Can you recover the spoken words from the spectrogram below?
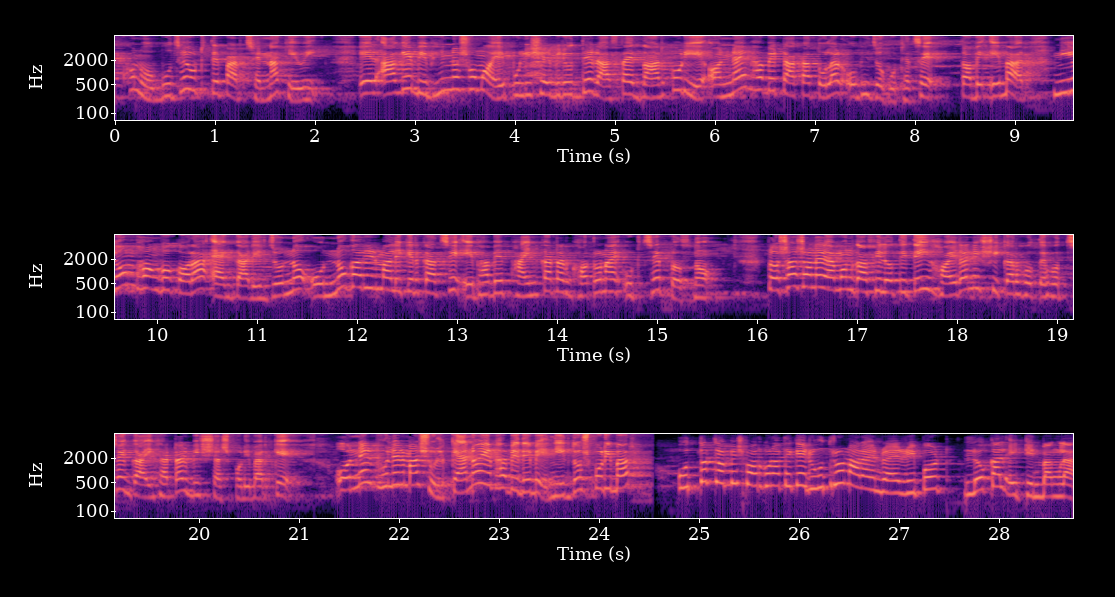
এখনও বুঝে উঠতে পারছেন না কেউই। এর আগে বিভিন্ন সময়ে পুলিশের বিরুদ্ধে রাস্তায় দাঁড় করিয়ে অন্যায়ভাবে টাকা তোলার অভিযোগ উঠেছে। তবে এবার নিয়ম ভঙ্গ করা এক গাড়ির জন্য অন্য গাড়ির মালিকের কাছে এভাবে ফাইন কাটার ঘটনায় উঠছে প্রশ্ন। প্রশাসনের এমন গাফিলতিতেই হয়রানির শিকার হতে হচ্ছে গাইঘাটার বিশ্বাস পরিবারকে। অন্যের ভুলের মাসুল কেন এভাবে দেবে নির্দোষ পরিবার? উত্তর চব্বিশ পরগনা থেকে রুদ্র নারায়ণ রায়ের রিপোর্ট লোকাল এইটিন বাংলা।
